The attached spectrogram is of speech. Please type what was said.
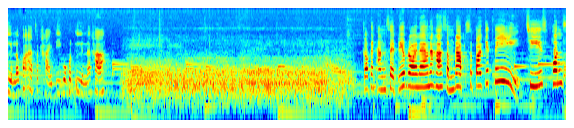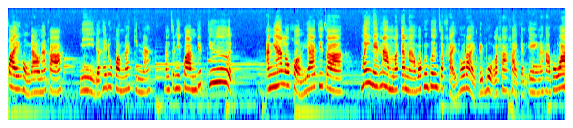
อื่น แล้วก็อาจจะขายดีกว่าคนอื่นนะคะก็เป็นอันเสร็จเรียบร้อยแล้วนะคะสำหรับสปาเกตตี้ชีสพ่นไฟของเรานะคะ นี่เดี๋ยวให้ดูความน่ากินนะ มันจะมีความยืดยืด อันนี้เราขออนุญาตที่จะไม่แนะนำแล้วกันนะว่าเพื่อนๆจะขายเท่าไหร่ไปบวกราคาขายกันเองนะคะ เพราะว่า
